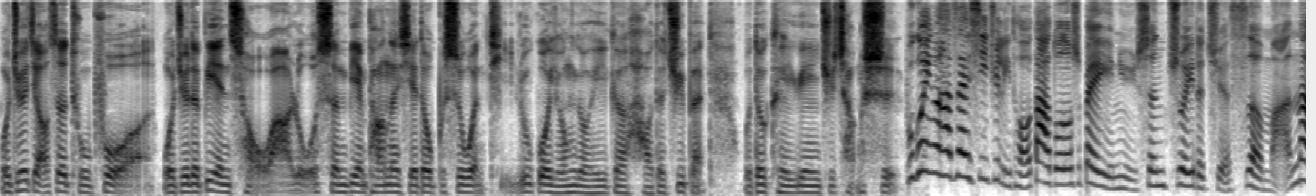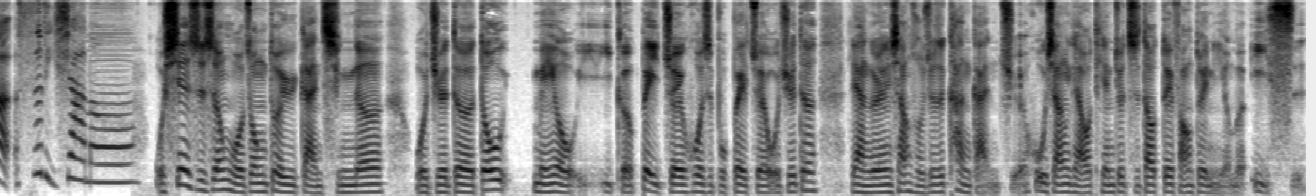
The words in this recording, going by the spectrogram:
我觉得角色突破，我觉得变丑啊、裸身、变胖那些都不是问题。如果拥有一个好的剧本，我都可以愿意去尝试。不过，因为他在戏剧里头大多都是被女生追的角色嘛，那私底下呢？我现实生活中对于感情呢，我觉得都没有一个被追或是不被追。我觉得两个人相处就是看感觉，互相聊天就知道对方对你有没有意思，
